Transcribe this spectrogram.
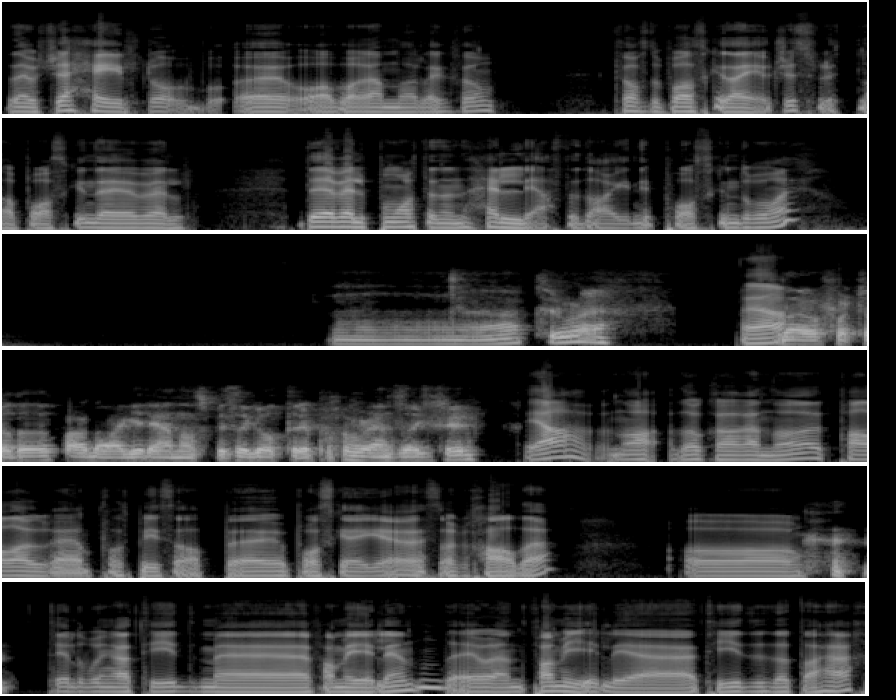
Det er jo ikke helt over, eh, over ennå, liksom. Første påske det er jo ikke slutten av påsken. Det er vel Det er vel på en måte den helligste dagen i påsken, tror jeg. Mm, ja, jeg tror det. Ja, Det er jo fortsatt et par dager igjen å spise godteri på, for den saks skyld. ja nå, dere har ennå et par dager igjen på å spise opp eh, påskeegget, hvis dere har det. Og tilbringe tid med familien. Det er jo en familietid, dette her.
